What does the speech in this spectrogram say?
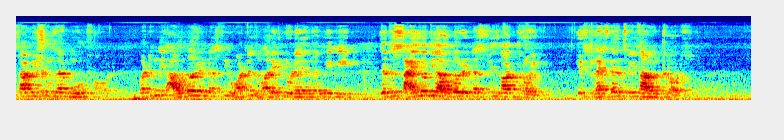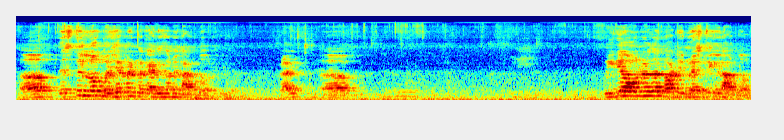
some issues have moved forward. But in the outdoor industry, what is worrying today when we meet, that the size of the outdoor industry is not growing. It's less than 3,000 crores. Uh, there's still no measurement mechanism in outdoor, right? Uh, media owners are not investing in outdoor.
